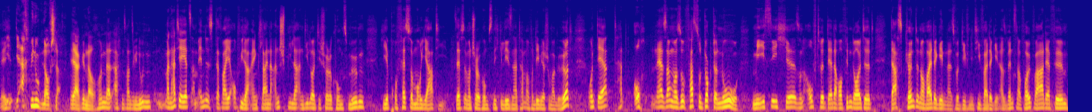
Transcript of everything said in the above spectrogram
Die, der 8-Minuten-Aufschlag. ja, genau, 128 Minuten. Man hat ja jetzt am Ende, das war ja auch wieder ein kleiner Anspieler an die Leute, die Sherlock Holmes mögen, hier Professor Moriarty. Selbst wenn man Sherlock Holmes nicht gelesen hat, hat man von dem ja schon mal gehört. Und der hat auch, naja, sagen wir mal so, fast so Dr. No-mäßig äh, so einen Auftritt, der darauf hindeutet, das könnte noch weitergehen. Es wird definitiv weitergehen. Also wenn es ein Erfolg war, der Film,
